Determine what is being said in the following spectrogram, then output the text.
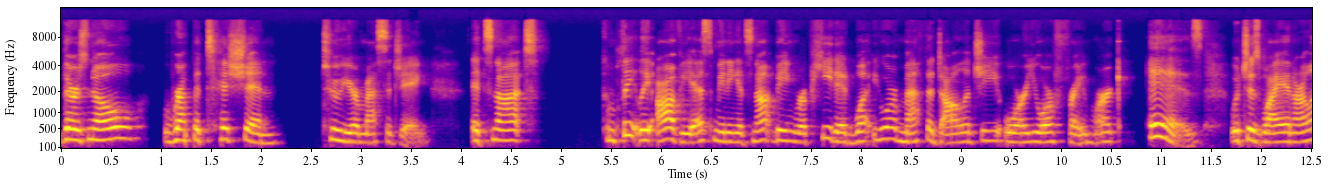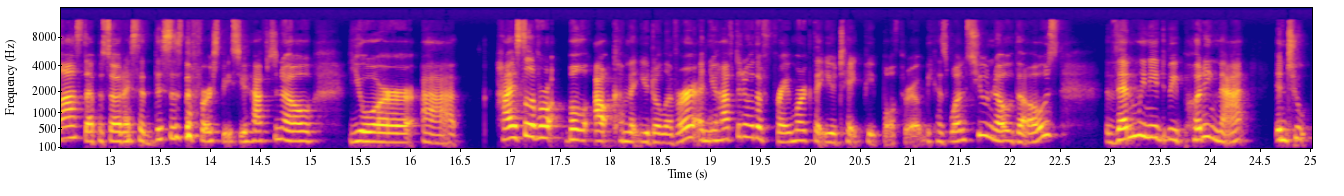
There's no repetition to your messaging. It's not completely obvious, meaning it's not being repeated, what your methodology or your framework is, which is why in our last episode, I said this is the first piece. You have to know your uh, highest deliverable outcome that you deliver, and you have to know the framework that you take people through. Because once you know those, then we need to be putting that into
